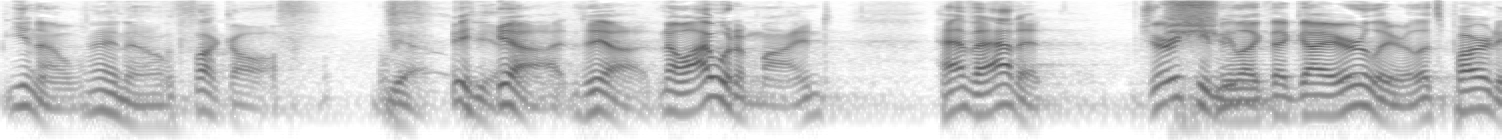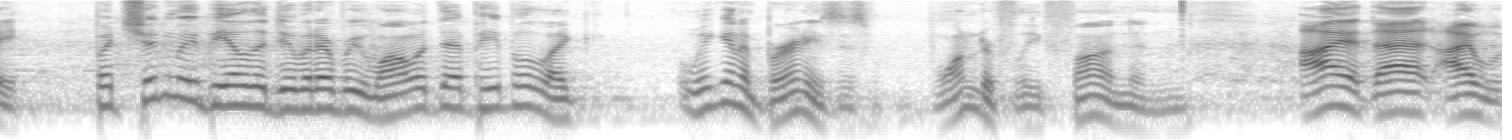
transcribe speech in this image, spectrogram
you know, I know. fuck off. Yeah, yeah, yeah. yeah, No, I wouldn't mind. Have at it. Jerky me like that guy earlier. Let's party. But shouldn't we be able to do whatever we want with dead people? Like, Weekend at Bernie's is wonderfully fun and I that I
